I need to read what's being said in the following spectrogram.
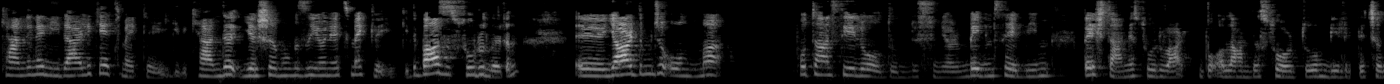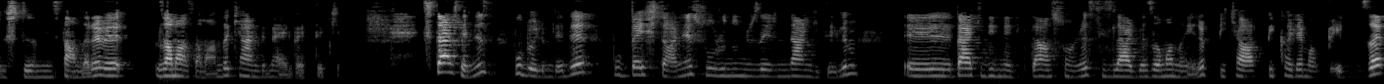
kendine liderlik etmekle ilgili, kendi yaşamımızı yönetmekle ilgili bazı soruların e, yardımcı olma potansiyeli olduğunu düşünüyorum. Benim sevdiğim 5 tane soru var bu alanda sorduğum, birlikte çalıştığım insanlara ve zaman zaman da kendime elbette ki. İsterseniz bu bölümde de bu 5 tane sorunun üzerinden gidelim. Ee, belki dinledikten sonra sizler de zaman ayırıp bir kağıt bir kalem alıp elinize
